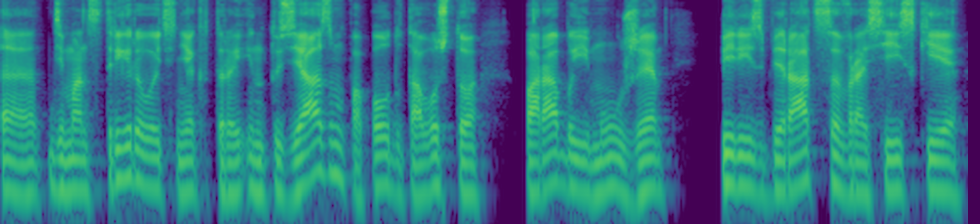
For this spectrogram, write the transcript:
э, демонстрировать некоторый энтузиазм по поводу того, что пора бы ему уже переизбираться в российские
